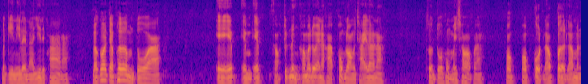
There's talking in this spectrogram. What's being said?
เมื่อกี้นี้เลยนะ 25 นะ แล้วก็จะเพิ่มตัว AF MF 2.1 เข้ามาด้วยนะครับ ผมลองใช้แล้วนะ ส่วนตัวผมไม่ชอบนะ พอพอกดแล้วเปิดแล้วมัน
